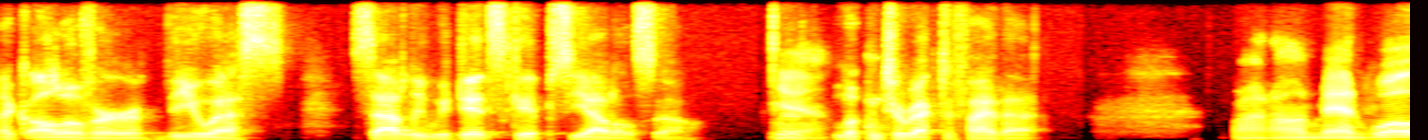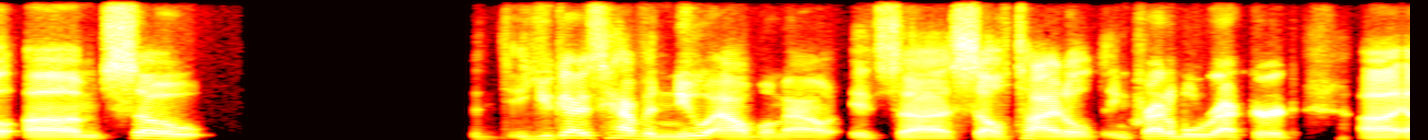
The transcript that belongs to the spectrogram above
like all over the U.S. Sadly, we did skip Seattle, so Yeah. looking to rectify that. Right on, man. Well, um, so you guys have a new album out. It's uh self-titled, incredible record. Uh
